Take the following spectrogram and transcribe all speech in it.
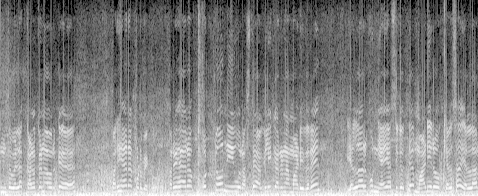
ಇಂಥವೆಲ್ಲ ಕಳ್ಕೊಳ್ಳೋವ್ರಿಗೆ ಪರಿಹಾರ ಕೊಡಬೇಕು. ಪರಿಹಾರ ಕೊಟ್ಟು ನೀವು ರಸ್ತೆ ಅಗಲೀಕರಣ ಮಾಡಿದರೆ ಎಲ್ಲರಿಗೂ ನ್ಯಾಯ ಸಿಗುತ್ತೆ, ಮಾಡಿರೋ ಕೆಲಸ ಎಲ್ಲರ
